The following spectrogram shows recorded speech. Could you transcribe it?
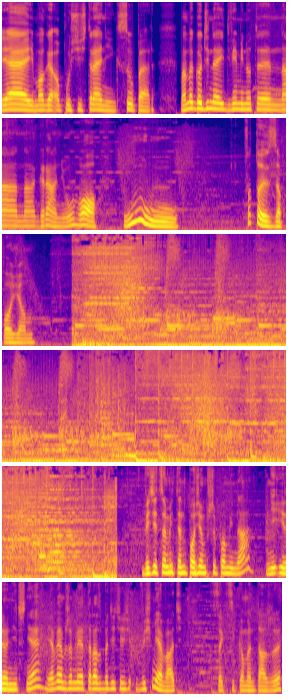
Jej, mogę opuścić trening, super. Mamy godzinę i dwie minuty na nagraniu. O, uuu. Co to jest za poziom? Wiecie co mi ten poziom przypomina? Nieironicznie? Ja wiem, że mnie teraz będziecie wyśmiewać w sekcji komentarzy,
